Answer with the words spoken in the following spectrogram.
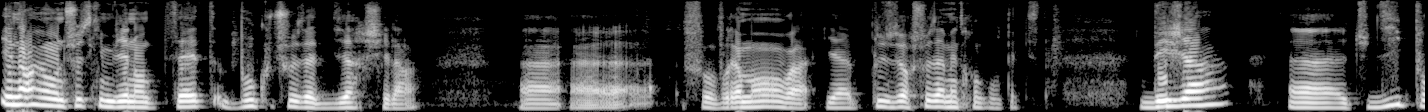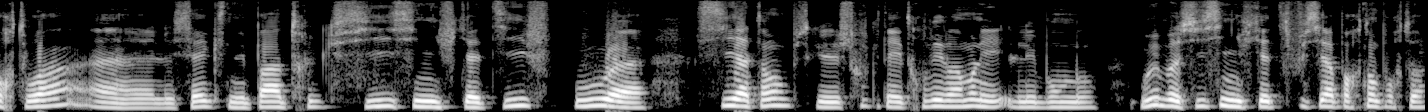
énormément de choses qui me viennent en tête, beaucoup de choses à te dire Sheila. Euh, faut vraiment, voilà, il y a plusieurs choses à mettre en contexte. Déjà, tu dis que pour toi, le sexe n'est pas un truc si significatif ou si, attends, puisque je trouve que tu avais trouvé vraiment les, bons mots. Oui, bah si significatif ou si important pour toi.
